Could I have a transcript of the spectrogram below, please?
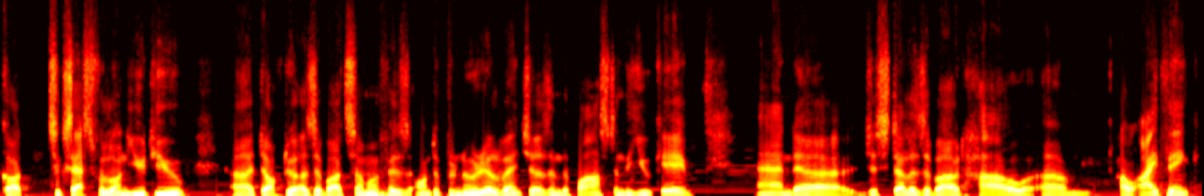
got successful on YouTube, uh, talk to us about some of his entrepreneurial ventures in the past in the UK and uh, just tell us about how um, how I think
